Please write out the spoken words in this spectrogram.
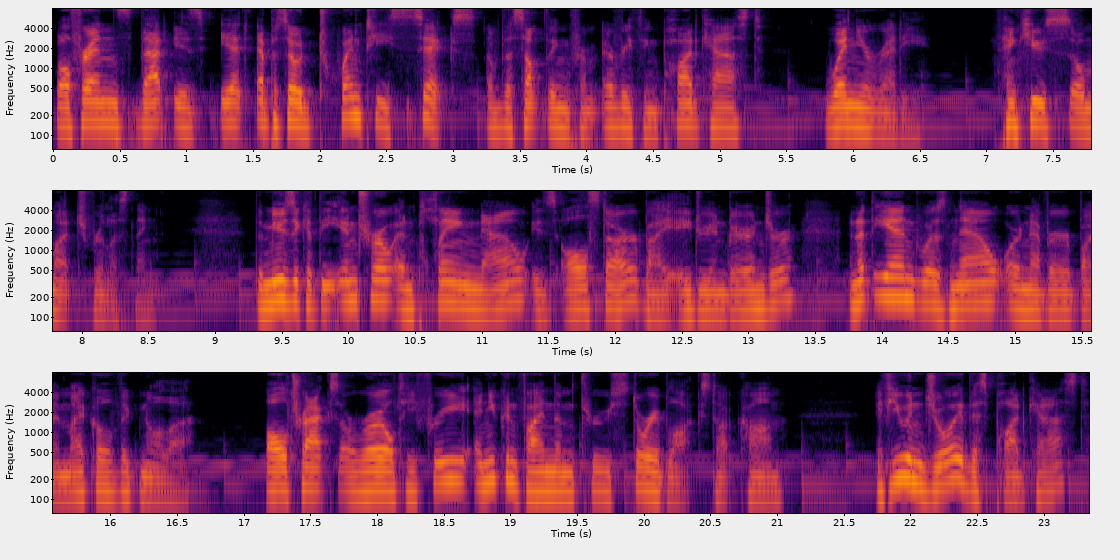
Well, friends, that is it. Episode 26 of the Something from Everything podcast. When you're ready. Thank you so much for listening. The music at the intro and playing now is All Star by Adrian Berenguer, and at the end was Now or Never by Michael Vignola. All tracks are royalty free, and you can find them through storyblocks.com. If you enjoy this podcast,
